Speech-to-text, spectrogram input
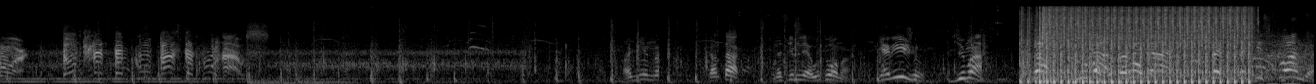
for. Don't let them go past the courthouse. Они на... Контакт. На земле, у дома. Я вижу. Дима! Да! Люба, здорово! Кстати, зайди с фланга!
